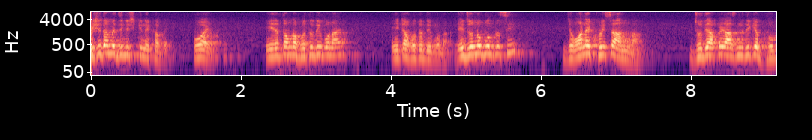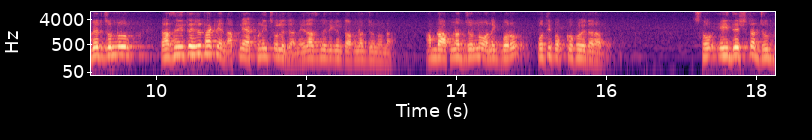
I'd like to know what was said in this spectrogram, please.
বেশি দামে জিনিস কিনে খাবে? ওয়াই এটা তো আমরা হতে দিব না, এটা হতে দিব না। এই জন্য বলতেছি যে অনেক হয়েছে আর না যদি আপনি রাজনীতিকে ভোগের জন্য রাজনীতিতে এসে থাকেন, আপনি এখনই চলে যান। এই রাজনীতি কিন্তু আপনার জন্য না। আমরা আপনার জন্য অনেক বড় প্রতিপক্ষ হয়ে দাঁড়াবো। সো এই দেশটা যুদ্ধ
